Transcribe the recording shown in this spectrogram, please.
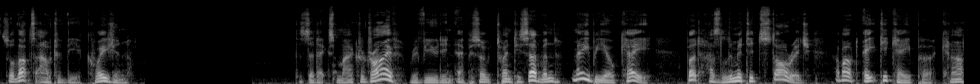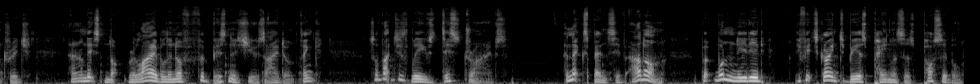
so that's out of the equation. The ZX Microdrive, reviewed in episode 27, may be okay, but has limited storage, about 80k per cartridge, and it's not reliable enough for business use, I don't think, so that just leaves disk drives. An expensive add-on, but one needed if it's going to be as painless as possible.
